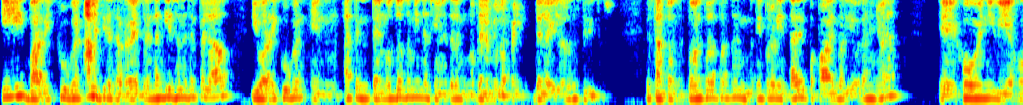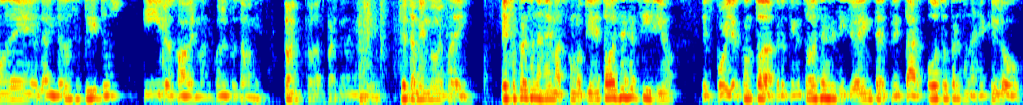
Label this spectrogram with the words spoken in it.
Y Barry Coogan, ah, mentira, es al revés. Brendan Gleeson es el pelado y Barry Coogan en. Ah, ten- tenemos dos nominaciones de la misma De la película, misma peli. de La Isla de los Espíritus. Está entonces todo en todas partes al mismo tiempo: el oriental, el papá del marido de la señora, eh, joven y viejo de La Isla de los Espíritus y los Fabelman con el protagonista. Todo en todas partes del mismo tiempo. Yo también me voy por ahí. Este personaje, además, como tiene todo ese ejercicio, spoiler con toda, pero tiene todo ese ejercicio de interpretar otro personaje que lo.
